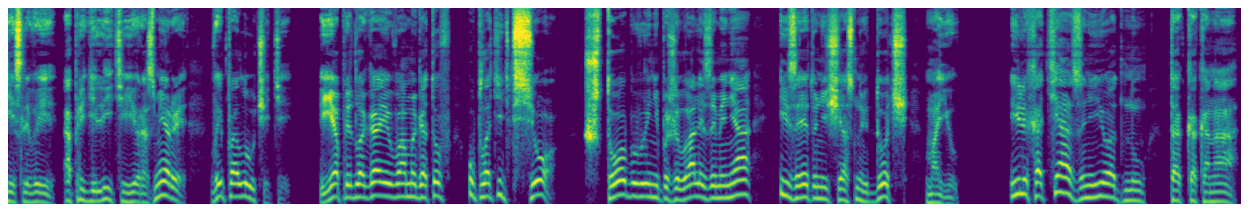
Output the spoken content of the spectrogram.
если вы определите ее размеры, вы получите. Я предлагаю вам и готов уплатить все, что бы вы ни пожелали за меня и за эту несчастную дочь мою. Или хотя за нее одну, так как она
